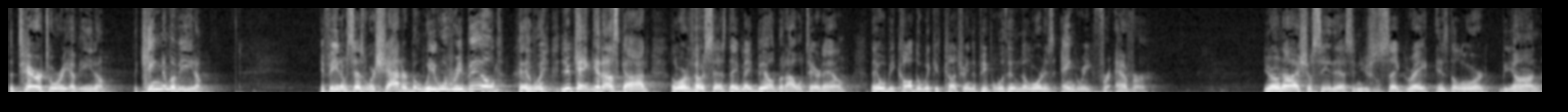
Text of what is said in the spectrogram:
the territory of Edom, the kingdom of Edom. If Edom says, We're shattered, but we will rebuild, you can't get us, God. The Lord of hosts says, They may build, but I will tear down. They will be called the wicked country and the people with whom the Lord is angry forever. Your own eyes shall see this, and you shall say, Great is the Lord beyond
